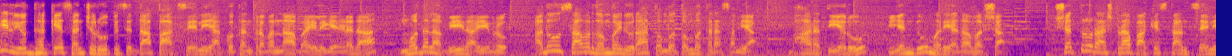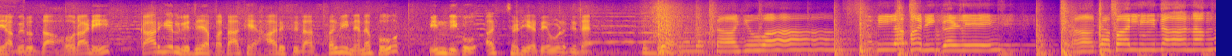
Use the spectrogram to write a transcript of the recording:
ಕಾರ್ಗಿಲ್ ಯುದ್ಧಕ್ಕೆ ಸಂಚು ರೂಪಿಸಿದ್ದ ಪಾಕ್ ಸೇನೆಯ ಕುತಂತ್ರವನ್ನ ಬಯಲಿಗೆ ಎಳೆದ ಮೊದಲ ವೀರ ಇವರು. ಅದು ಸಾವಿರದ ಒಂಬೈನೂರ ತೊಂಬತ್ತೊಂಬತ್ತರ ಸಮಯ. ಭಾರತೀಯರು ಎಂದೂ ಮರೆಯದ ವರ್ಷ. ಶತ್ರು ರಾಷ್ಟ್ರ ಪಾಕಿಸ್ತಾನ್ ಸೇನೆಯ ವಿರುದ್ಧ ಹೋರಾಡಿ ಕಾರ್ಗಿಲ್ ವಿಜಯ ಪತಾಕೆ ಹಾರಿಸಿದ ಸವಿ ನೆನಪು ಇಂದಿಗೂ ಅಚ್ಚಡಿಯದೆ ಉಳಿದಿದೆ. ಬಲಿದ ನಮ್ಮ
